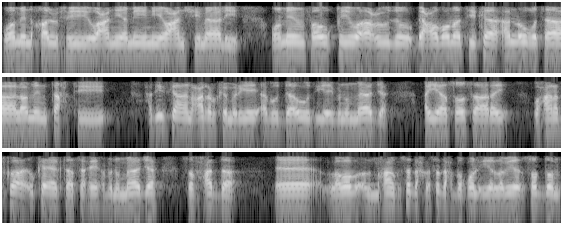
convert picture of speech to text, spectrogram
wamin khalfii wacan yamiinii wacan shimaalii wmin fawqii waacuudu bicadamatika an ugtaala min taxtii xadiidka aan carabka mariyey abu daa'uud iyo ibnu maaja ayaa soo saaray waxaanad ka eegtaa saxiix ibnu maaja safxadda laba maxaanku saddex saddex boqol iyo labiyo soddon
